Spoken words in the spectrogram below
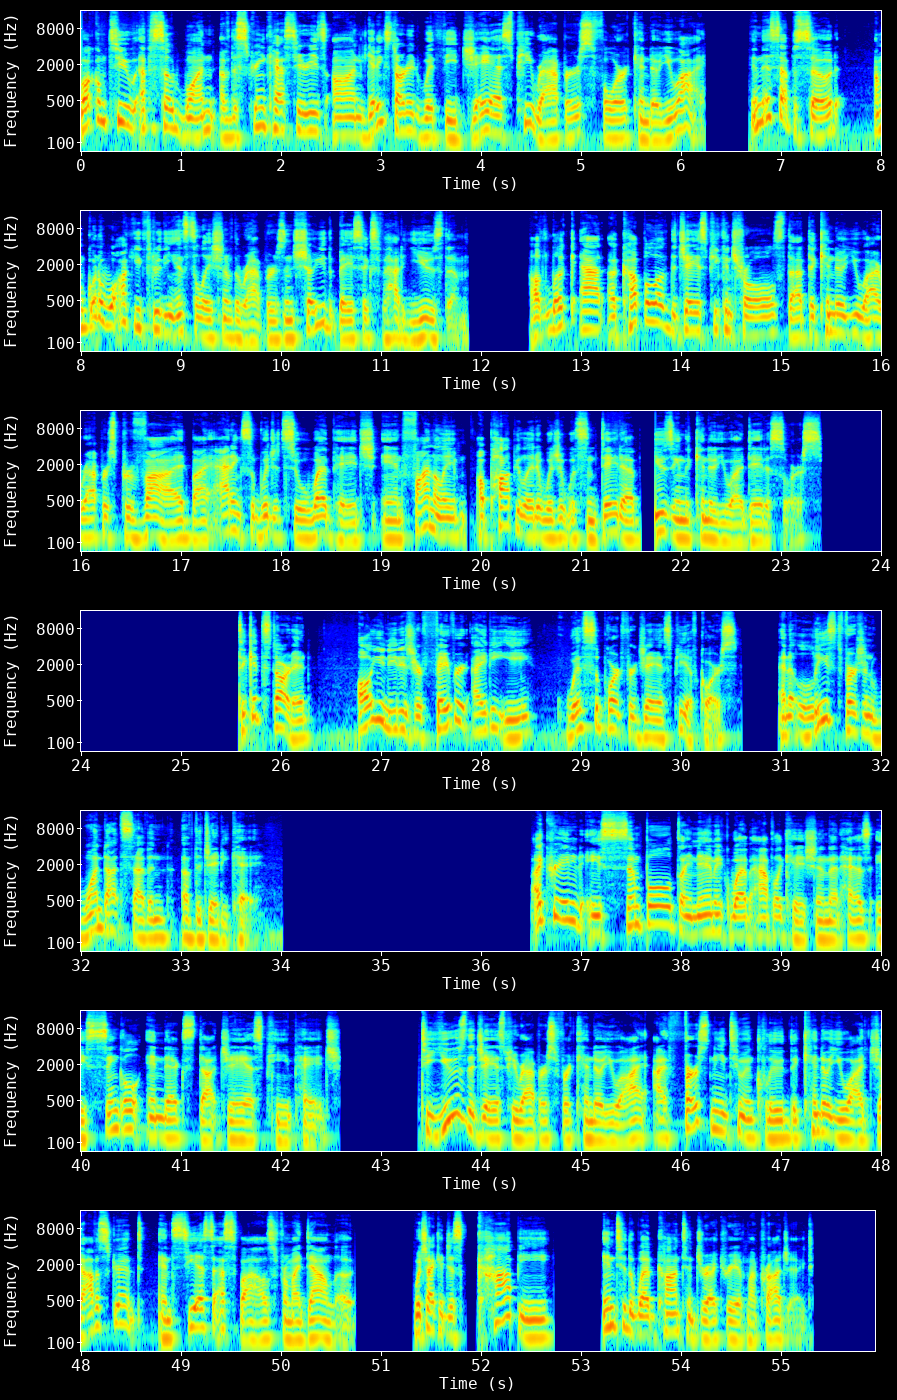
Welcome to episode one of the screencast series on getting started with the JSP wrappers for Kendo UI. In this episode, I'm going to walk you through the installation of the wrappers and show you the basics of how to use them. I'll look at a couple of the JSP controls that the Kendo UI wrappers provide by adding some widgets to a web page, and finally, I'll populate a widget with some data using the Kendo UI data source. To get started, all you need is your favorite IDE with support for JSP, of course, and at least version 1.7 of the JDK. I created a simple dynamic web application that has a single index.jsp page. To use the JSP wrappers for Kendo UI, I first need to include the Kendo UI JavaScript and CSS files from my download, which I could just copy into the web content directory of my project.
